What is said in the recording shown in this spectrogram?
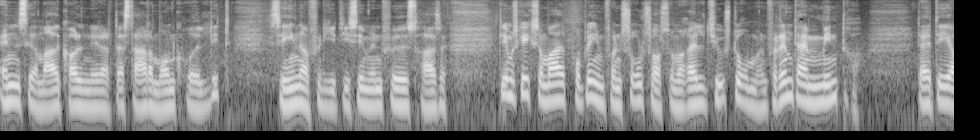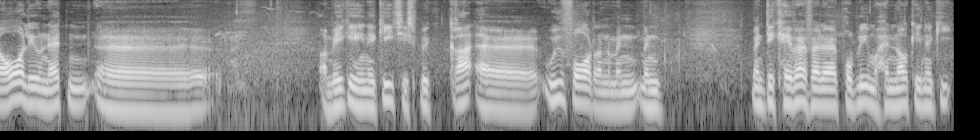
anden side af meget kolde nætter, der starter morgenkåret lidt senere, fordi de simpelthen fødestresse. Det er måske ikke så meget et problem for en solsort, som er relativt stor, men for dem, der er mindre, der er det at overleve natten, øh, om ikke energetisk begra- øh, udfordrende, men, men, men det kan i hvert fald være et problem at have nok energi.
